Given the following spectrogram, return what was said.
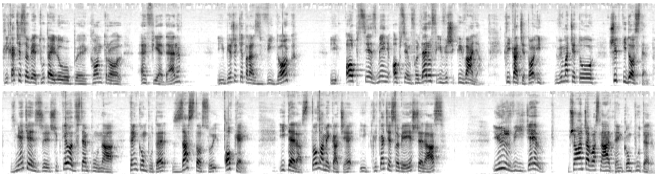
Klikacie sobie tutaj lub y, Ctrl F1 i bierzecie teraz widok i opcję, zmień opcję folderów i wyszukiwania. Klikacie to i wy macie tu szybki dostęp. Zmieniacie z szybkiego dostępu na ten komputer, zastosuj OK. I teraz to zamykacie i klikacie sobie jeszcze raz już widzicie, przełącza was na ten komputer.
